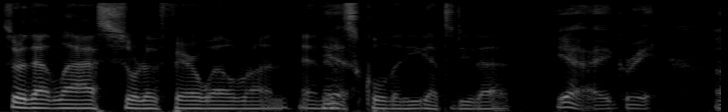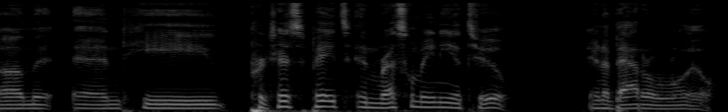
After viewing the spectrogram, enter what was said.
sort of that last sort of farewell run, and Yeah. it's cool that he got to do that. Yeah, I agree. Um, and he participates in WrestleMania 2 in a battle royal.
